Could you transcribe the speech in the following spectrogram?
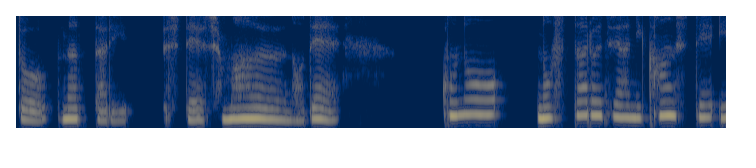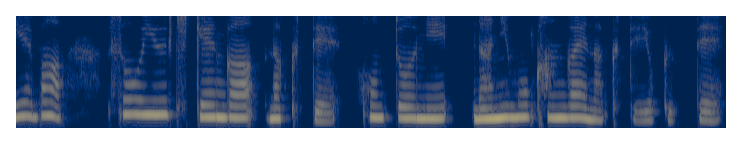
となったりしてしまうので、このノスタルジアに関して言えば、そういう危険がなくて、本当に何も考えなくてよくって、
